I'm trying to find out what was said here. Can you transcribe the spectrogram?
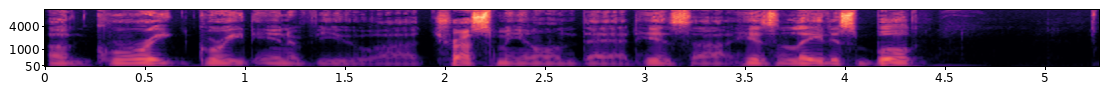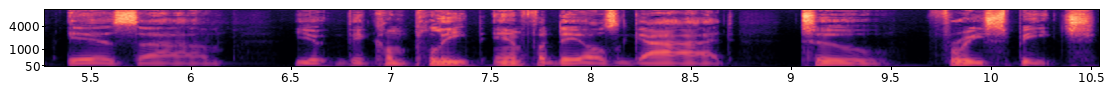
a great great interview. Uh, trust me on that. His uh, his latest book is um, you, the complete infidel's guide to free speech.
